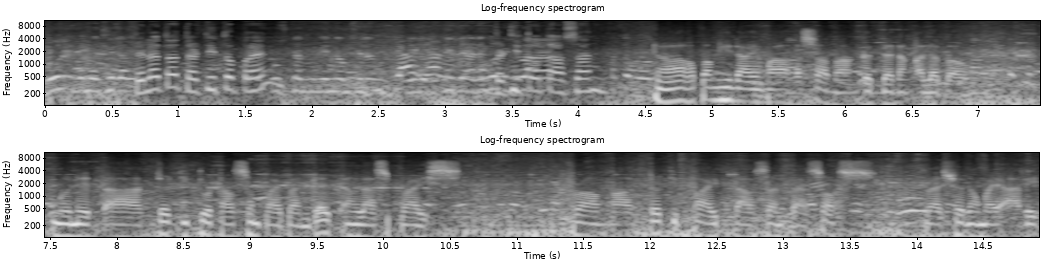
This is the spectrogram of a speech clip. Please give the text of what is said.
naman silang Pila to 32 pre? kusgan ginom silang ginom 32,000. Nakakapanghinayang mga kasama ang ganda ng kalabaw. Ngunit ah, 32,500 ang last price from ah, 35,000 pesos. Presyo ng may-ari.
